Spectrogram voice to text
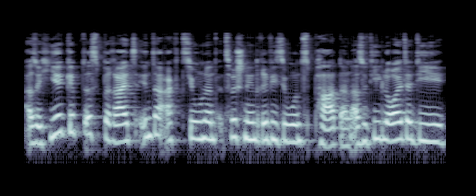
Also hier gibt es bereits Interaktionen zwischen den Revisionspartnern, also die Leute, die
